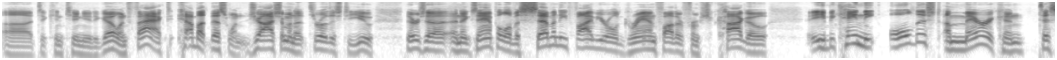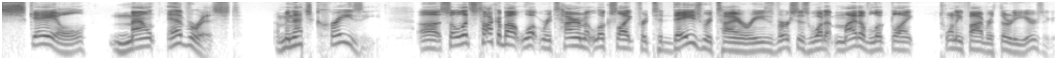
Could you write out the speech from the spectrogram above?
uh, to continue to go. In fact, how about this one, Josh? I'm going to throw this to you. There's a, an example of a 75 year old grandfather from Chicago. He became the oldest American to scale Mount Everest. I mean, that's crazy. Uh, so let's talk about what retirement looks like for today's retirees versus what it might have looked like 25 or 30 years ago.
